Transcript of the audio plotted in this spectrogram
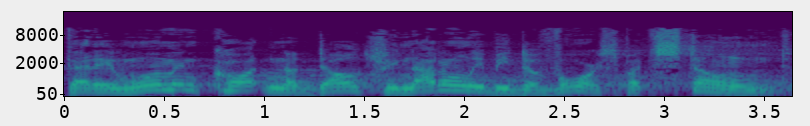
that a woman caught in adultery not only be divorced, but stoned.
